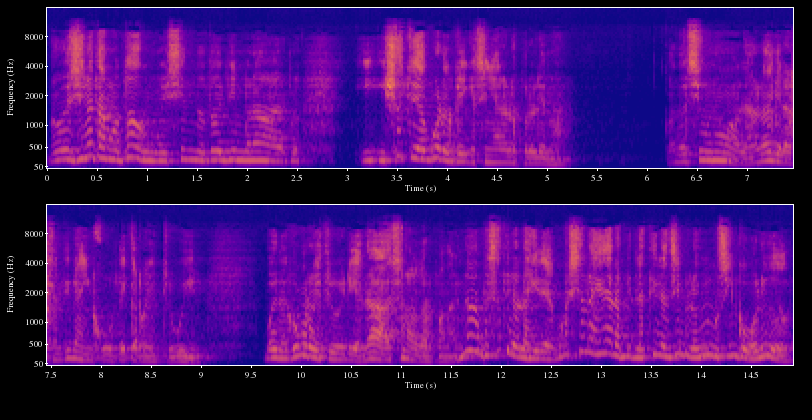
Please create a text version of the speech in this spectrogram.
Porque si no estamos todos como diciendo todo el tiempo, no. Y, yo estoy de acuerdo que hay que señalar los problemas. Cuando decimos, no, la verdad que la Argentina es injusta, hay que redistribuir. Bueno, ¿y cómo redistribuiría? No, eso no lo corresponde. No, empecé a tirar las ideas, porque si las ideas las, tiran siempre los mismos cinco boludos.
